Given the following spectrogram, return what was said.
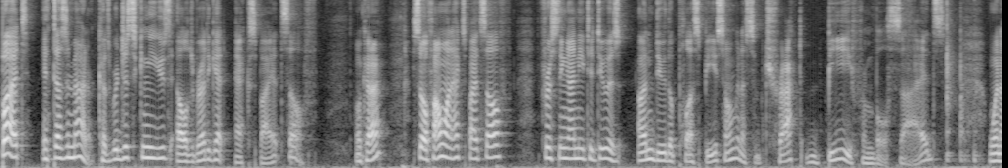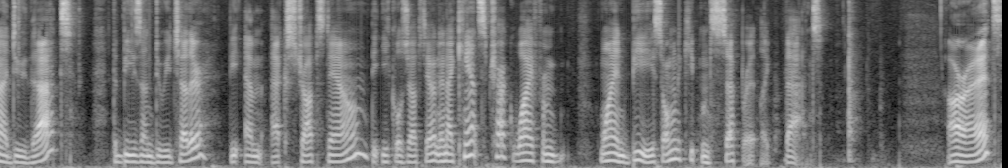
But it doesn't matter, because we're just going to use algebra to get x by itself. Okay? So if I want x by itself, First thing I need to do is undo the plus b, so I'm going to subtract b from both sides. When I do that, the b's undo each other, the mx drops down, the equals drops down, and I can't subtract y from y and b, so I'm going to keep them separate like that. All right.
